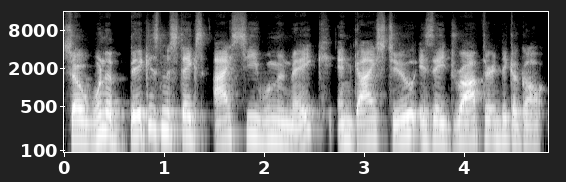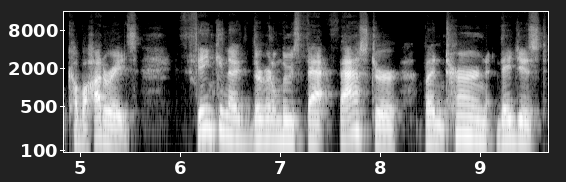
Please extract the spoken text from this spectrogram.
So, one of the biggest mistakes I see women make and guys too is they drop their intake of carbohydrates thinking that they're going to lose fat faster, but in turn, they just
